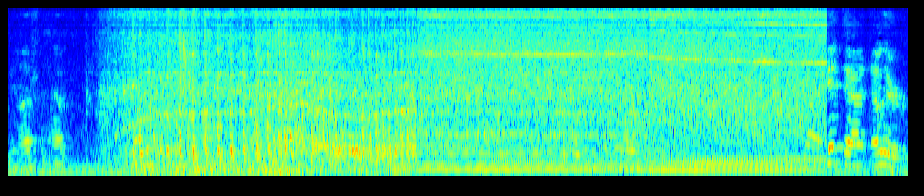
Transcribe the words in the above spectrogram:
You know, I should have. Get that other,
